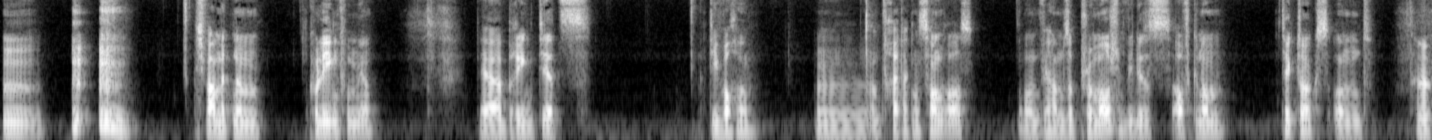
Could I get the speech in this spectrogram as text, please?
Mm. Ich war mit einem Kollegen von mir, der bringt jetzt die Woche mm, am Freitag einen Song raus. Und wir haben so Promotion-Videos aufgenommen, TikToks und, Ja.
